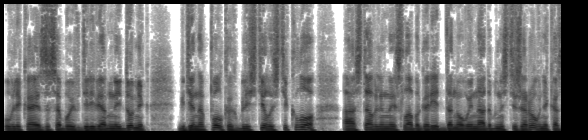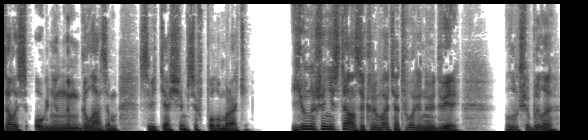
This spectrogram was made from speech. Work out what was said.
увлекая за собой в деревянный домик, где на полках блестело стекло, а оставленное слабо гореть до новой надобности жаровня казалось огненным глазом, светящимся в полумраке. Юноша не стал закрывать отворенную дверь. Лучше было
